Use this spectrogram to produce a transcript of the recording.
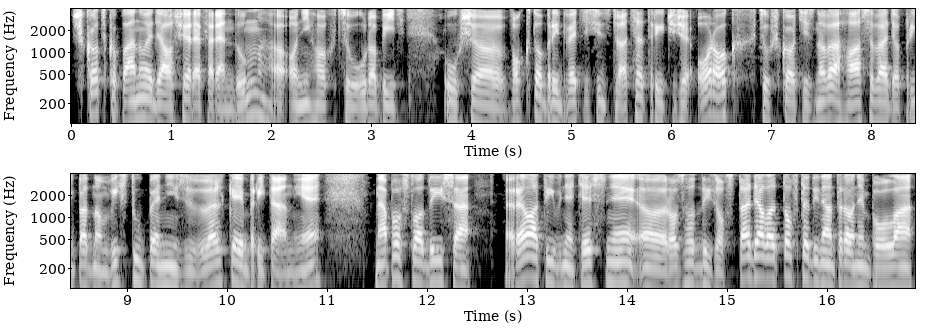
Škótsko plánuje ďalšie referendum. Oni ho chcú urobiť už v oktobri 2023, čiže o rok chcú Škóti znova hlasovať o prípadnom vystúpení z Veľkej Británie. Naposledy sa relatívne tesne e, rozhodli zostať, ale to vtedy na tróne bola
